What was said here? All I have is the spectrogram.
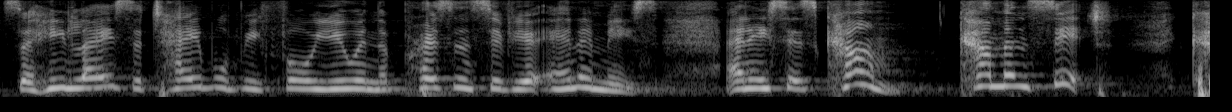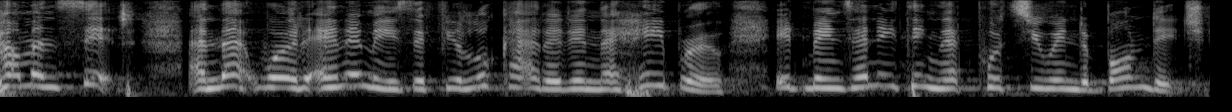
So he lays a table before you in the presence of your enemies. And he says, Come, come and sit. Come and sit. And that word enemies, if you look at it in the Hebrew, it means anything that puts you into bondage,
